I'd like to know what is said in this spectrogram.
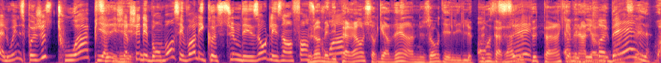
l'Halloween, c'est pas juste toi puis aller chercher des bonbons, c'est voir les costumes des autres, les enfants se Non, mais les parents, on se regardait en nous autres, et le peu On de parents, disait, le peu de parents qui avaient dans des la rue, rebelles. Wow!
